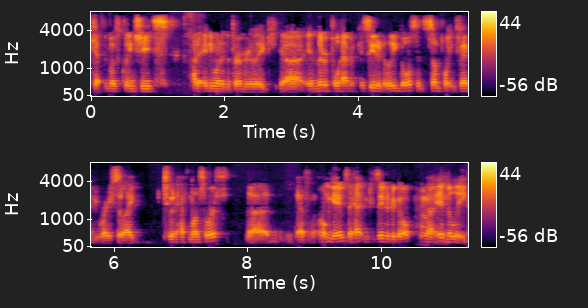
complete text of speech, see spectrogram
kept the most clean sheets out of anyone in the Premier League. Uh, and Liverpool haven't conceded a league goal since some point in February, so like two and a half months worth. Uh, at home games, they hadn't conceded a goal uh, in the league.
